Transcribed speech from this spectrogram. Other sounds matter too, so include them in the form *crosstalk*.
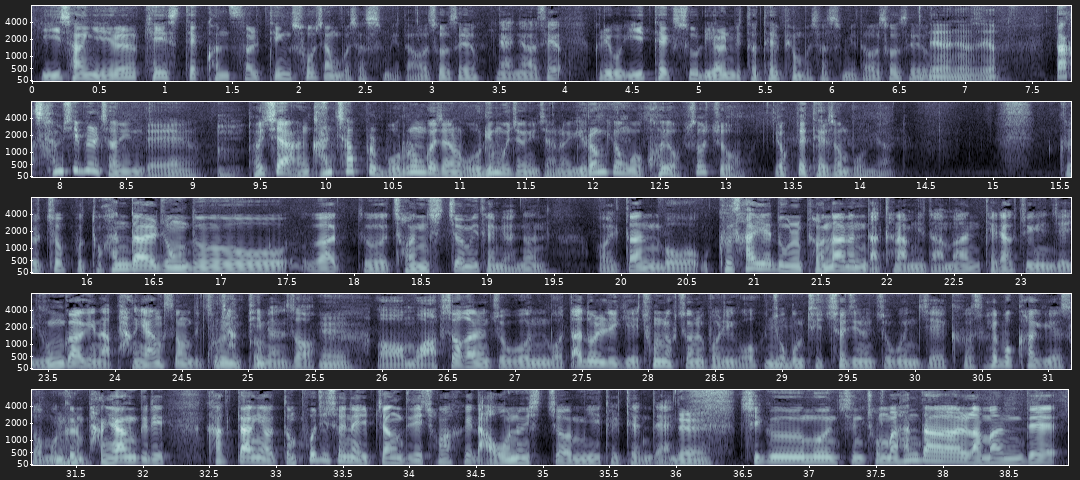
이상일 케이스텍 컨설팅 소장 모셨습니다. 어서 오세요. 네, 안녕하세요. 그리고 이택수 리얼미터 대표 모셨습니다. 어서 오세요. 네, 안녕하세요. 딱 30일 전인데 도대체 안 간차플 모르는 거잖아요. 오리무정이잖아요. 이런 경우가 거의 없었죠. 역대 대선 보면. 그렇죠. 보통 한 달 정도가 그 전 시점이 되면은 어, 일단 뭐 그 사이에도 물론 변화는 나타납니다만 대략적인 이제 윤곽이나 방향성들이 좀 그러니까. 잡히면서 예. 어뭐 앞서가는 쪽은 뭐 따돌리기에 총력전을 벌이고 음. 조금 뒤처지는 쪽은 이제 그것을 회복하기 위해서 뭐 그런 방향들이 각 당의 어떤 포지션이나 입장들이 정확하게 나오는 시점이 될 텐데 네. 지금은 지금 정말 한 달 남았는데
